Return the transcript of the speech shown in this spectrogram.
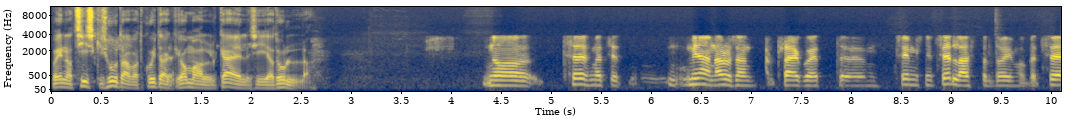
või nad siiski suudavad kuidagi omal käel siia tulla? no selles mõttes, et mina olen aru saanud praegu, et äh, see, mis nüüd sel aastal toimub, et see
